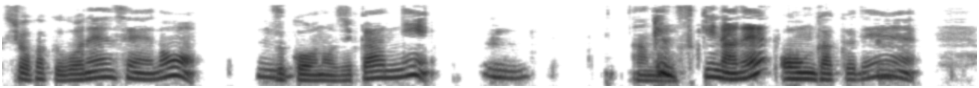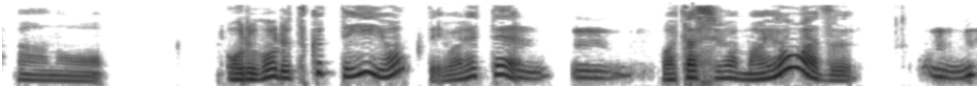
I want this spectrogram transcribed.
小学5年生のうん。図工の時間に、うん。あの、好きなね、音楽で、うんあの、オルゴール作っていいよって言われて、うん。うん。私は迷わず、うん。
